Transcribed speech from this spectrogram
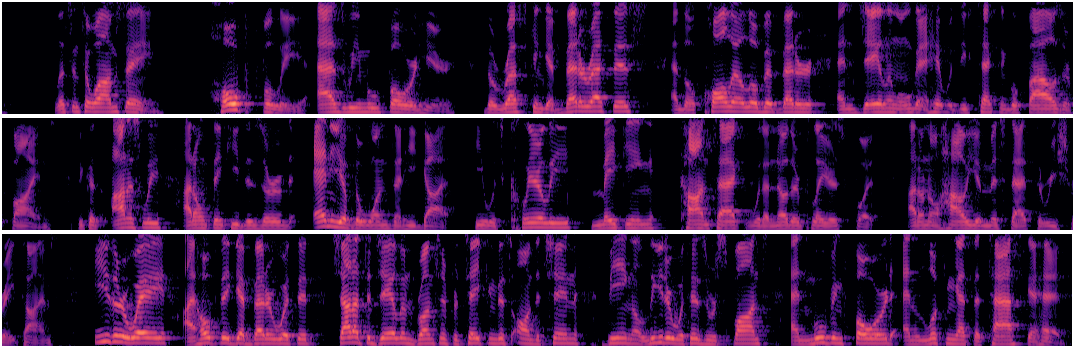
listen to what I'm saying hopefully, as we move forward here, the refs can get better at this and they'll call it a little bit better and Jalen won't get hit with these technical fouls or fines. Because honestly, I don't think he deserved any of the ones that he got. He was clearly making contact with another player's foot. I don't know how you missed that three straight times. Either way, I hope they get better with it. Shout out to Jalen Brunson for taking this on the chin, being a leader with his response, and moving forward and looking at the task ahead.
